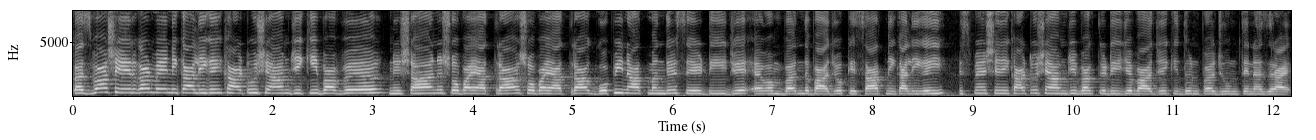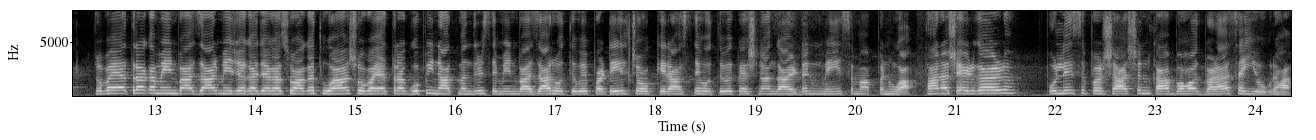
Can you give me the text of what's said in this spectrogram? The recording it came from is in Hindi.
कस्बा शेरगढ़ में निकाली गई खाटू श्याम जी की भव्य निशान शोभा यात्रा शोभा यात्रा गोपीनाथ मंदिर से डीजे एवं बंद बाजों के साथ निकाली गई। इसमें श्री खाटू श्याम जी भक्त डीजे बाजे की धुन पर झूमते नज़र आए। शोभा यात्रा का मेन बाज़ार में जगह जगह स्वागत हुआ। शोभा यात्रा गोपीनाथ मंदिर से मेन बाज़ार होते हुए पटेल चौक के रास्ते होते हुए कृष्णा गार्डन में समापन हुआ। थाना शेरगढ़ पुलिस प्रशासन का बहुत बड़ा सहयोग रहा।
